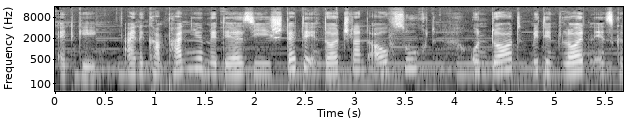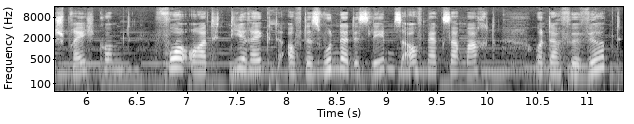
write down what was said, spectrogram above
entgegen. Eine Kampagne, mit der sie Städte in Deutschland aufsucht und dort mit den Leuten ins Gespräch kommt, vor Ort direkt auf das Wunder des Lebens aufmerksam macht und dafür wirbt,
